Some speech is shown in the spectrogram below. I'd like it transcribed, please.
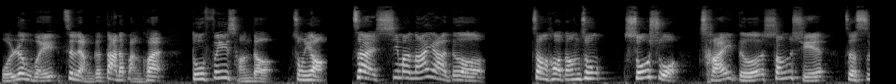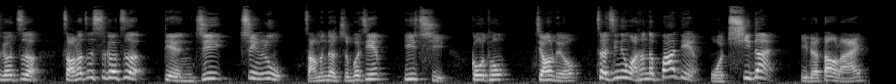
我认为这两个大的板块都非常的重要。在喜马拉雅的账号当中搜索。财德商学这四个字，找到这四个字，点击进入咱们的直播间，一起沟通交流。在今天晚上的八点，我期待你的到来。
